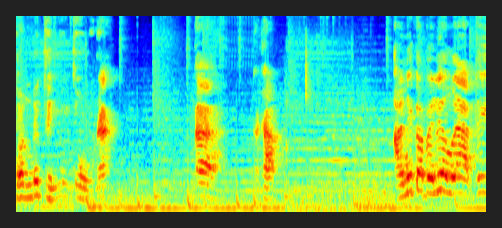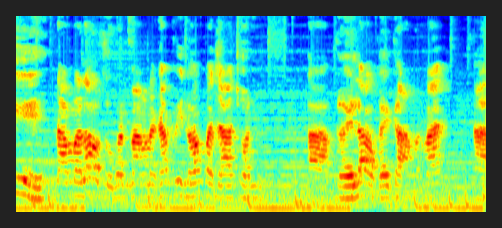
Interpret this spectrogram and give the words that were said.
คนนึกถึงลุงตู่นะ เออนะครับ อันนี้ก็เป็นเรื่องแรกที่นำมาเล่าสู่กันฟังนะครับ พี่น้องประชาชนอ่าเคยเล่าเคยกล่าวมันไหมอ่า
